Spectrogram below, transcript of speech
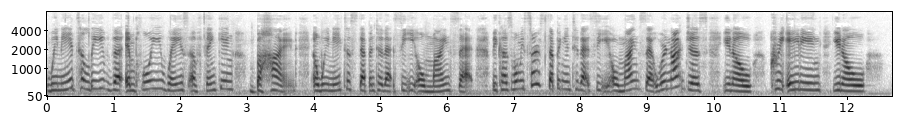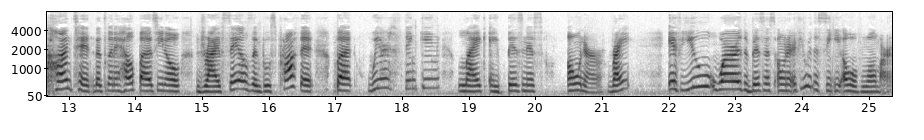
we need to leave the employee ways of thinking behind and we need to step into that CEO mindset. Because when we start stepping into that CEO mindset we're not just you know creating you know content that's going to help us, you know, drive sales and boost profit, but we're thinking like a business owner, right? If you were the business owner, if you were the CEO of Walmart,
